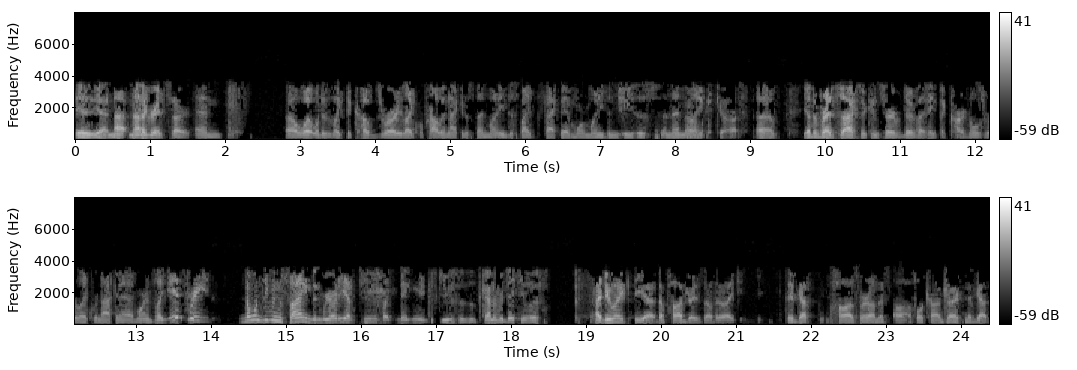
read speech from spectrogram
It- yeah, not not a great start. And uh what what is it like? The Cubs were already like, we're probably not going to spend money, despite the fact they have more money than Jesus. And then Oh like, my god. uh yeah, the Red Sox are conservative. I think the Cardinals were like, we're not going to add more. It's like it's free. No one's even signed, and we already have teams like making excuses. It's kind of ridiculous. I do like the uh, the Padres though. They're like they've got Hosmer on this awful contract, and they've got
